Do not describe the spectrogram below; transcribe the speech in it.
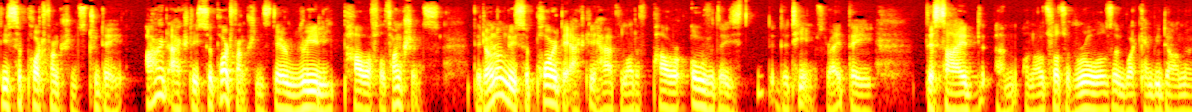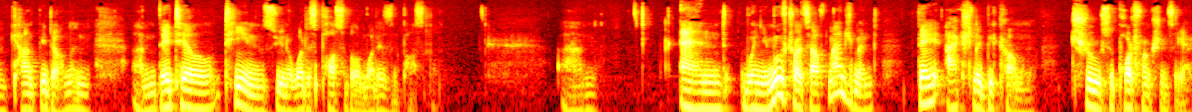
these support functions today aren't actually support functions. They're really powerful functions. They don't only support, they actually have a lot of power over these the teams, right? They decide um, on all sorts of rules and what can be done and can't be done, and um, they tell teams, you know, what is possible and what isn't possible. Um, and when you move towards self-management, they actually become true support functions again.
